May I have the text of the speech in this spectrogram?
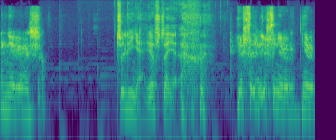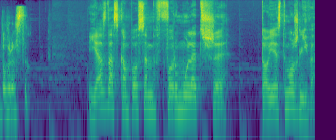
Nie wiem jeszcze. Czyli nie, jeszcze nie. Jeszcze, jeszcze nie wiem, nie wiem po prostu. Jazda z Camposem w Formule 3 to jest możliwe.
